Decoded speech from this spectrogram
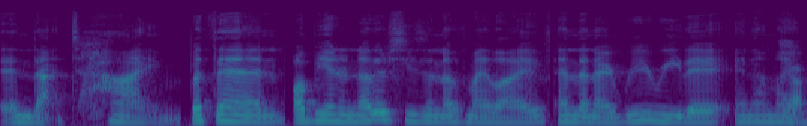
in that time. But then I'll be in another season of my life, and then I reread it, and I'm like, Yeah.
